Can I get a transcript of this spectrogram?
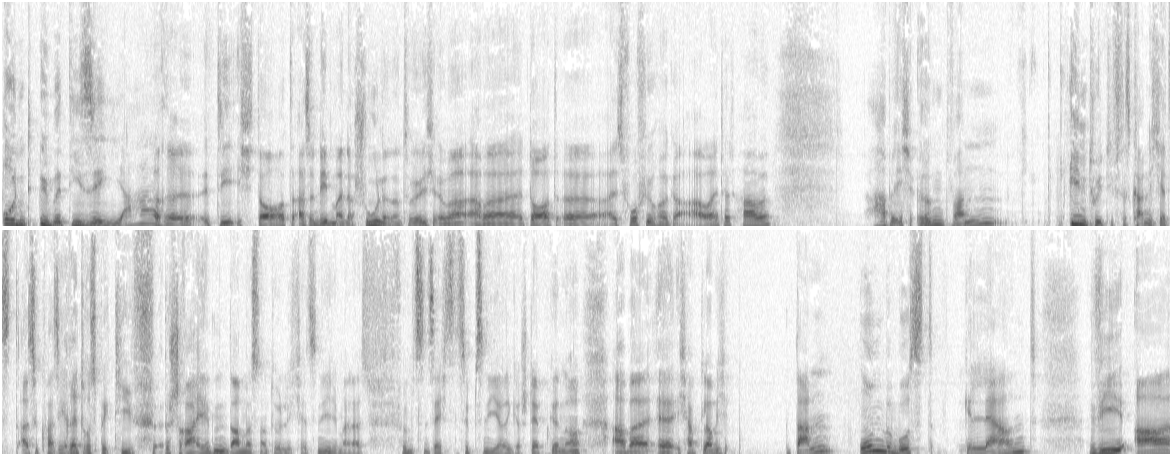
Und über diese Jahre, die ich dort, also neben meiner Schule natürlich immer, aber dort äh, als Vorführer gearbeitet habe, habe ich irgendwann intuitiv, das kann ich jetzt also quasi retrospektiv beschreiben, damals natürlich jetzt nicht, ich meine als 15, 16, 17-jähriger Steppke, ne? aber äh, ich habe, glaube ich, dann unbewusst gelernt, wie A,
